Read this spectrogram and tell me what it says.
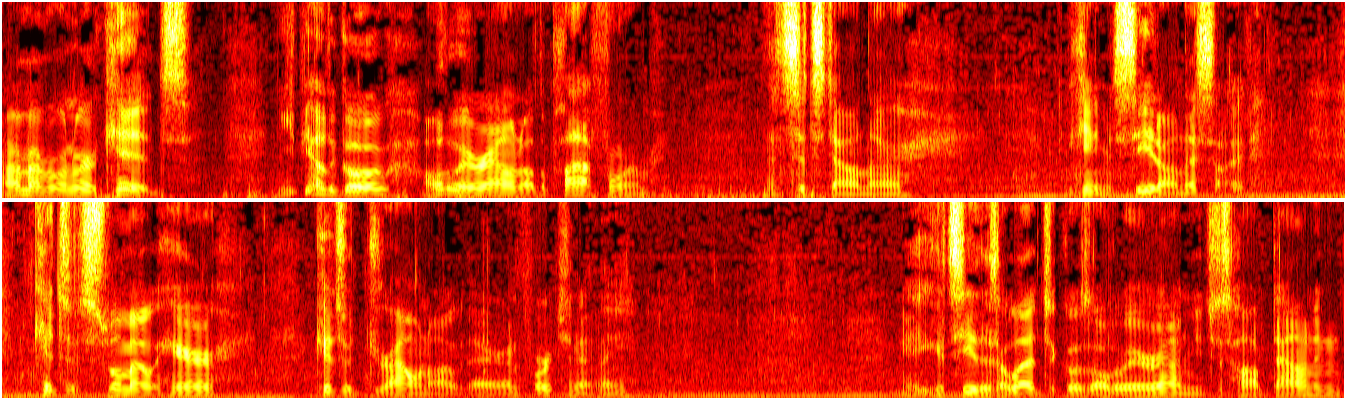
I remember when we were kids, you'd be able to go all the way around on the platform that sits down there. You can't even see it on this side. Kids would swim out here. Kids would drown out there, unfortunately. Yeah, you can see there's a ledge that goes all the way around. You just hop down and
